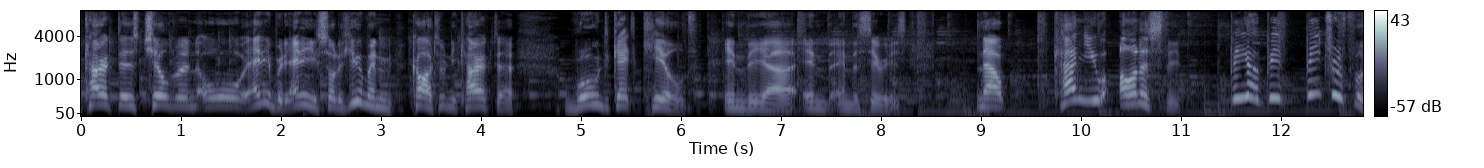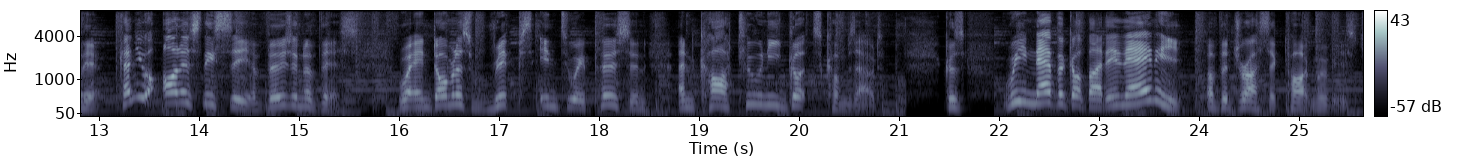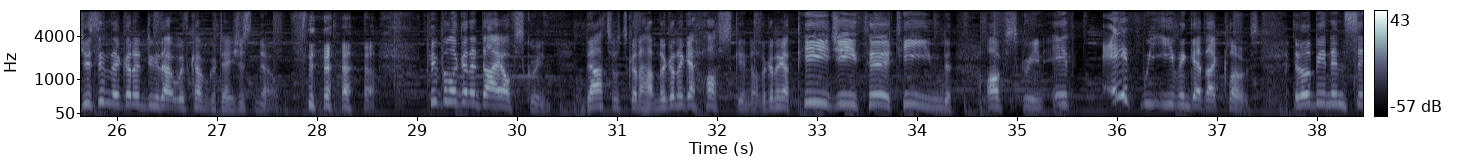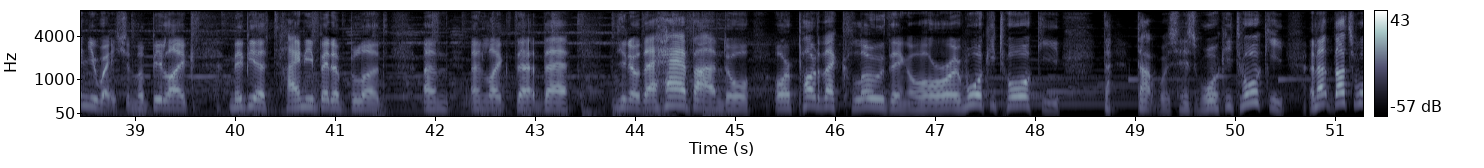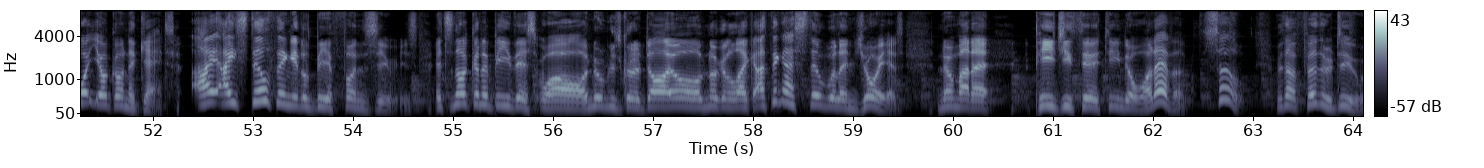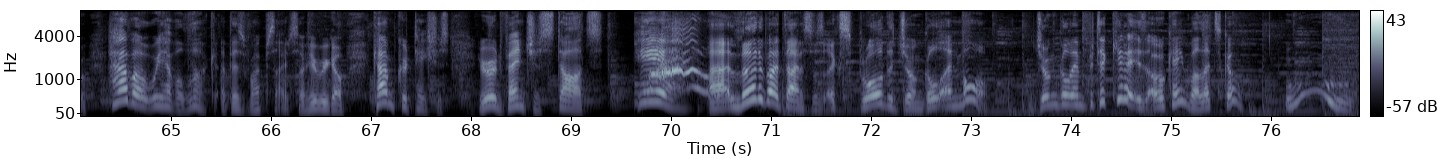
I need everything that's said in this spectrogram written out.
characters, children, or anybody, any sort of human cartoony character won't get killed in the uh, in the, in the series. Now, can you honestly be be be truthful here? Can you honestly see a version of this where Indominus rips into a person and cartoony guts comes out? Because we never got that in any of the Jurassic Park movies. Do you think they're gonna do that with Camp Cretaceous? No. People are going to die off screen. That's what's going to happen. They're going to get Hoskinned or they're going to get PG 13'd off screen if if we even get that close. It'll be an insinuation. There'll be like maybe a tiny bit of blood and and like their their you know their hairband or or part of their clothing or a walkie-talkie that was his walkie-talkie. And that, that's what you're gonna get. I, I still think it'll be a fun series. It's not gonna be this, wow, nobody's gonna die, oh, I'm not gonna like it. I think I still will enjoy it, no matter PG-13 or whatever. So, without further ado, how about we have a look at this website? So here we go. Camp Cretaceous, your adventure starts here. Uh, learn about dinosaurs, explore the jungle, and more. Jungle in particular is okay, well, let's go. Ooh.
